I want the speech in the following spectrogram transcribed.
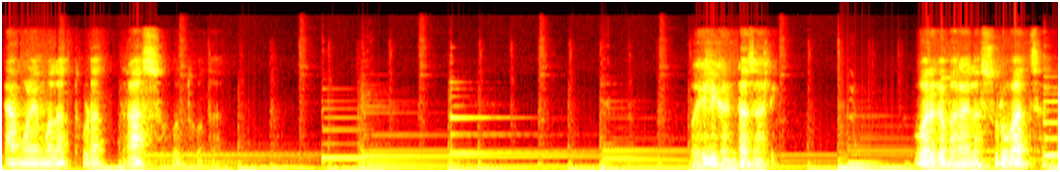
त्यामुळे मला थोडा त्रास होत होता. पहिली घंटा झाली. वर्ग भरायला सुरुवात झाली.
